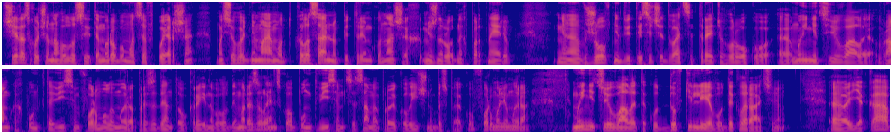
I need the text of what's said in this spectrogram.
Ще раз хочу наголосити: ми робимо це вперше. Ми сьогодні маємо колосальну підтримку наших міжнародних партнерів. Е, В жовтні 2023 року е, ми ініціювали в рамках пункту 8 формули мира президента України Володимира Зеленського. Пункт 8 – це саме про екологічну безпеку в формулі мира. Ми ініціювали таку довкіллєву декларацію, е, яка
